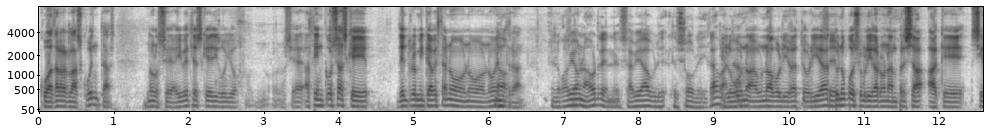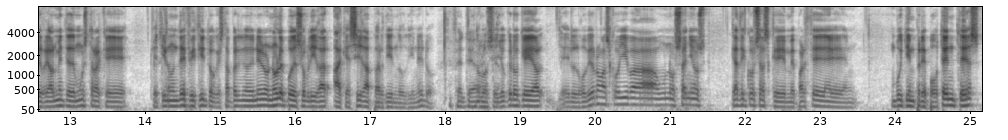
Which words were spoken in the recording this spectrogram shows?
cuadrar las cuentas no lo sé hay veces que digo yo no, no sé hacen cosas que dentro de mi cabeza no no, no No, entran y luego había una orden, les, había obli- les obligaban. y luego a- una, una obligatoriedad. Sí. Tú no puedes obligar a una empresa a que, si realmente demuestra que, que tiene un déficit o que está perdiendo dinero, no le puedes obligar a que siga perdiendo dinero. Efectivamente. No lo sé. Yo creo que el gobierno vasco lleva unos años que hace cosas que me parecen muy prepotentes.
